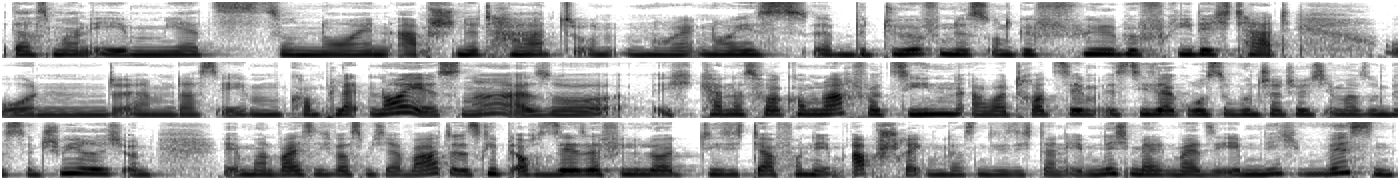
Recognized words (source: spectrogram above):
dass man eben jetzt so einen neuen Abschnitt hat und ein neues äh, Bedürfnis und Gefühl befriedigt hat und ähm, das eben komplett neu ist. Ne? Also ich kann das vollkommen nachvollziehen, aber trotzdem ist dieser große Wunsch natürlich immer so ein bisschen schwierig und man weiß nicht, was mich erwartet. Es gibt auch sehr, sehr viele Leute, die sich davon eben abschrecken lassen, die sich dann eben nicht melden, weil sie eben nicht wissen,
